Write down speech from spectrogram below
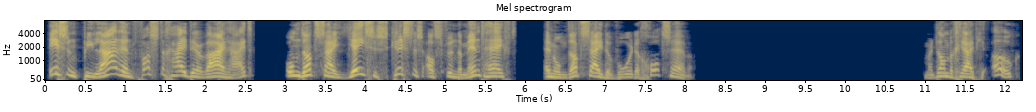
is een pilaar en vastigheid der waarheid, omdat zij Jezus Christus als fundament heeft en omdat zij de woorden Gods hebben. Maar dan begrijp je ook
